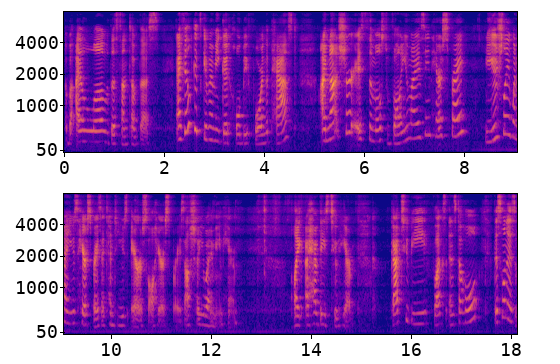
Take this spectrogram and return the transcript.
but I love the scent of this. I feel like it's given me good hold before in the past. I'm not sure it's the most volumizing hairspray. Usually when I use hairsprays, I tend to use aerosol hairsprays. I'll show you what I mean here. Like I have these two here. Got2b Flex Insta Hold. This one is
